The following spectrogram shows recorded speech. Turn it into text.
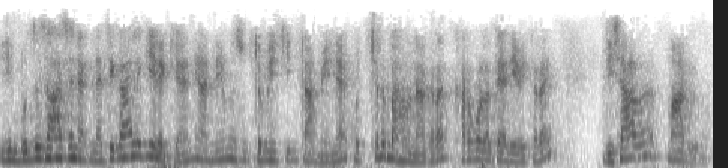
ඉතින් බුද්ධ ශාසනයක් නැති කාලේ කියලා කියන්නේ අන්නේම සුත්තමේ චින්තාමේ නෑ කොච්චර භාවනා කරත් කරකොලත ඇරිය විතරයි දිශාව මාරු වෙනවා.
